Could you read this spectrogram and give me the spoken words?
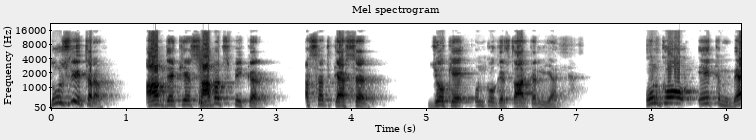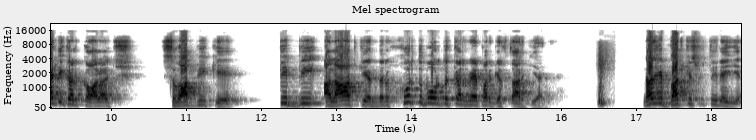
दूसरी तरफ़ आप देखिए सबक स्पीकर असद कैसर, जो कि उनको गिरफ़्तार कर लिया गया। उनको एक मेडिकल कॉलेज सवाबी के तिब्बी आलात के अंदर खुर्द बुर्द करने पर गिरफ़्तार किया गया। ना ये बदकिस्मती रही है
